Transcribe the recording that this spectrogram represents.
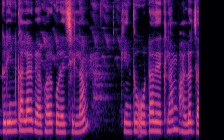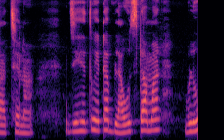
গ্রিন কালার ব্যবহার করেছিলাম, কিন্তু ওটা দেখলাম ভালো যাচ্ছে না। যেহেতু এটা ব্লাউজটা আমার ব্লু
